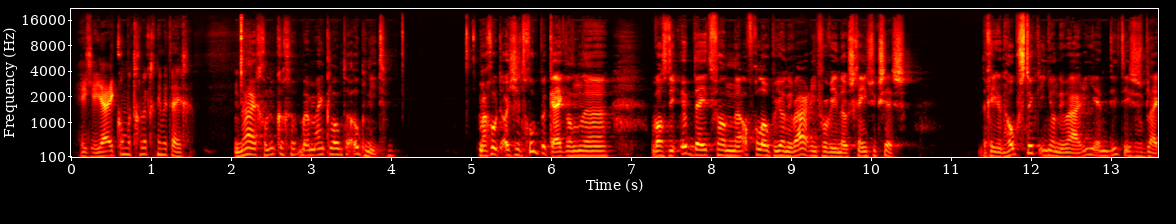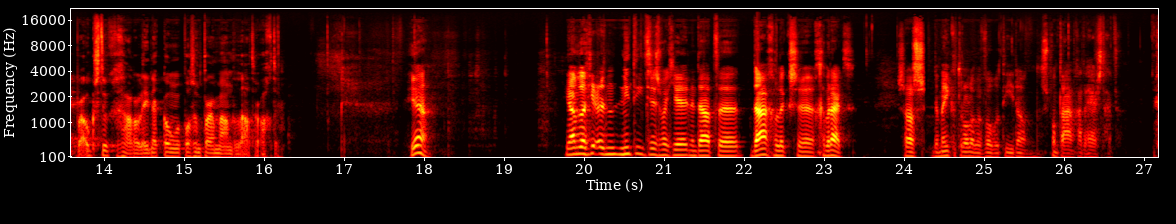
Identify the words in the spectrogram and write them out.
Jeetje, ja, ik kom het gelukkig niet meer tegen. Nee, gelukkig bij mijn klanten ook niet. Maar goed, als je het goed bekijkt, dan uh, was die update van uh, afgelopen januari voor Windows geen succes. Er ging een hoop stuk in januari en dit is dus blijkbaar ook stuk gegaan. Alleen daar komen we pas een paar maanden later achter. Ja. Ja, omdat je, niet iets is wat je inderdaad uh, dagelijks gebruikt. Zoals de main-controller bijvoorbeeld, die je dan spontaan gaat herstarten.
